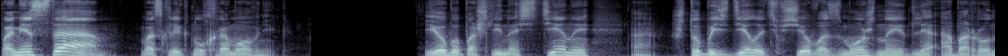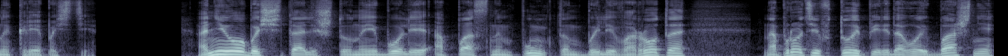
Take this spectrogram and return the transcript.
«По местам!» — воскликнул храмовник. И оба пошли на стены, а, чтобы сделать все возможное для обороны крепости. Они оба считали, что наиболее опасным пунктом были ворота напротив той передовой башни,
